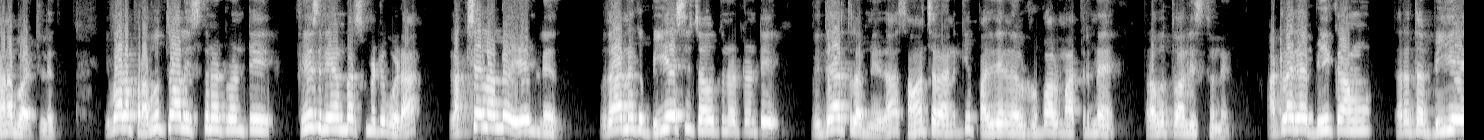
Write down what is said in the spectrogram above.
కనబడట్లేదు. ఇవాళ ప్రభుత్వాలు ఇస్తున్నటువంటి ఫీజు రియంబర్స్మెంట్ కూడా లక్షలలో ఏం లేదు. ఉదాహరణకు బీఎస్సీ చదువుతున్నటువంటి విద్యార్థుల మీద సంవత్సరానికి పదిహేను వేల రూపాయలు మాత్రమే ప్రభుత్వాలు ఇస్తున్నాయి. అట్లాగే బీకాము తర్వాత బిఏ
